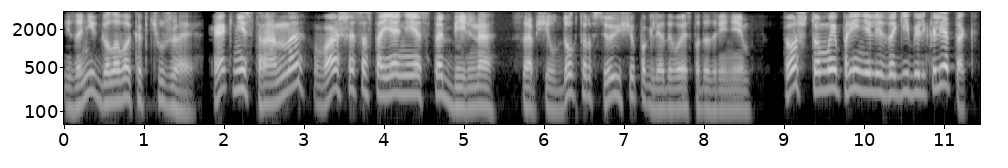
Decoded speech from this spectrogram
и за них голова как чужая. «Как ни странно, ваше состояние стабильно», — сообщил доктор, все еще поглядывая с подозрением. «То, что мы приняли за гибель клеток,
